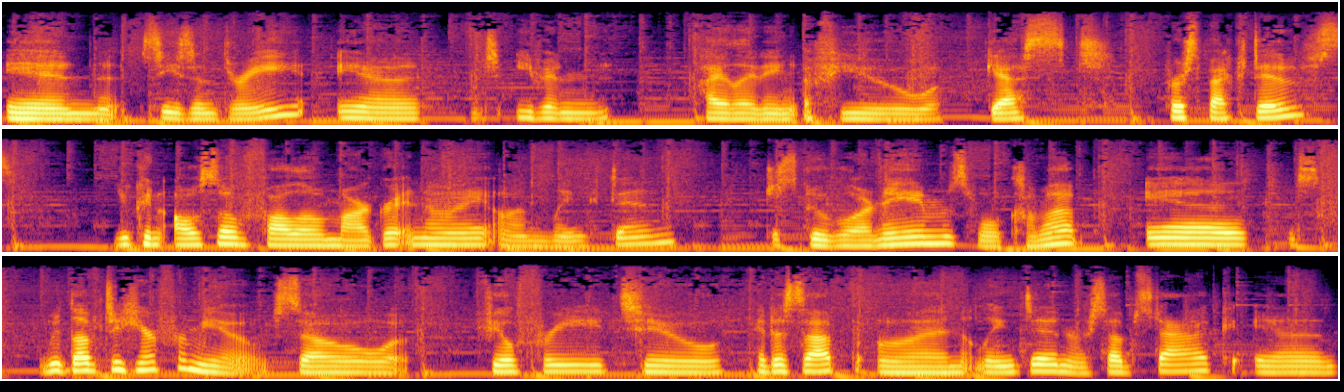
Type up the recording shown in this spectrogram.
in season three, and even highlighting a few guest perspectives. You can also follow Margaret and I on LinkedIn. Just Google our names, we'll come up, and we'd love to hear from you. So feel free to hit us up on LinkedIn or Substack and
